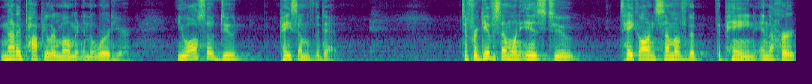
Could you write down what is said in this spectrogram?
not a popular moment in the word here, you also do pay some of the debt. To forgive someone is to take on some of the, the pain and the hurt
